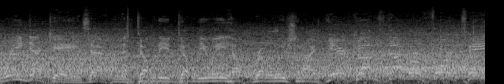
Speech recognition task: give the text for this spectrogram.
three decades after the WWE helped revolutionize. Here comes number 14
